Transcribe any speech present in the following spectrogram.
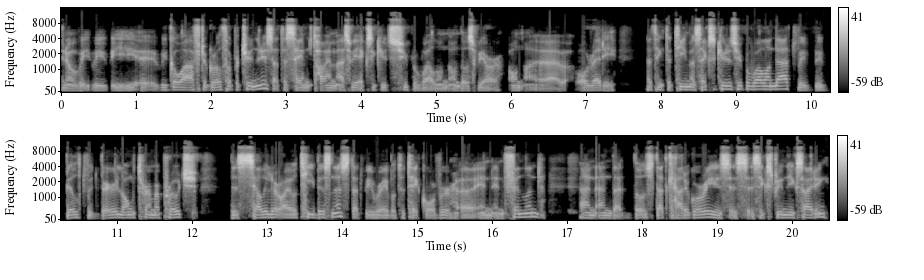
you know, we we we, uh, we go after growth opportunities at the same time as we execute super well on, on those we are on uh, already. I think the team has executed super well on that. We've, we've built with very long-term approach this cellular IoT business that we were able to take over uh, in in Finland, and and that those that category is is, is extremely exciting.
